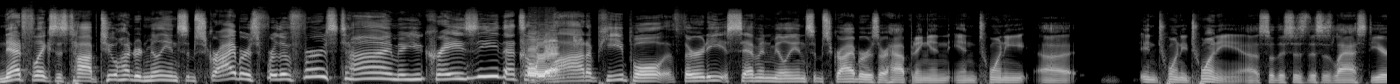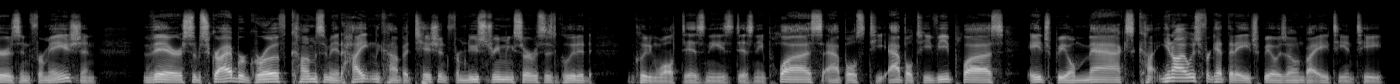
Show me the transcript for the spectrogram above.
Netflix is top 200 million subscribers for the first time. Are you crazy? That's a lot of people. 37 million subscribers are happening in in 20 uh, in 2020. Uh, so this is this is last year's information. Their subscriber growth comes amid heightened competition from new streaming services included including Walt Disney's Disney Plus, Apple's T- Apple TV Plus, HBO Max. You know, I always forget that HBO is owned by AT&T.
